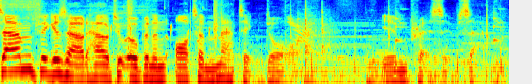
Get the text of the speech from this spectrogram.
Sam figures out how to open an automatic door. Impressive, Sam.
